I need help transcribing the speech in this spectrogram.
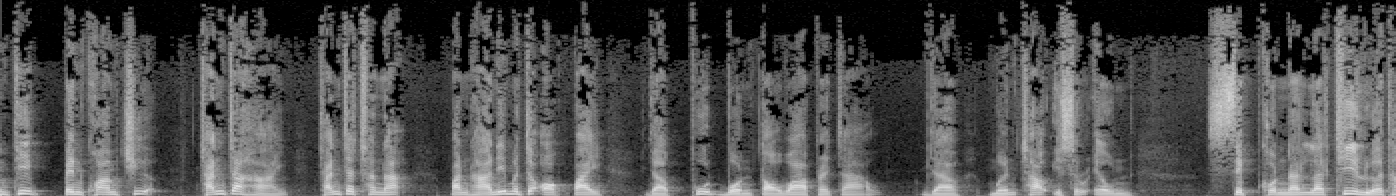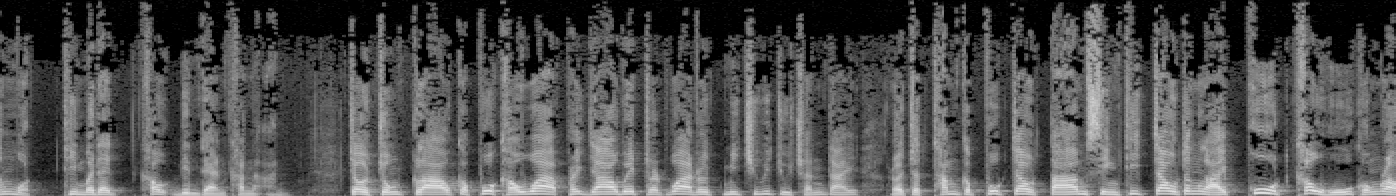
ำที่เป็นความเชื่อ ฉันจะหาย ฉันจะชนะ ปัญหานี้มันจะออกไป อย่าพูดบ่นต่อว่าพระเจ้า อย่าเหมือนชาวอิสราเอลสิบคนนั้นและที่เหลือทั้งหมดที่ไม่ได้เข้าดินแดนคานาอัน เจ้าจงกล่าวกับพวกเขาว่าพระยาเวตรัสว่าเรามีชีวิตอยู่ฉันใด เราจะทำกับพวกเจ้าตามสิ่งที่เจ้าทั้งหลายพูดเข้าหูของเรา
